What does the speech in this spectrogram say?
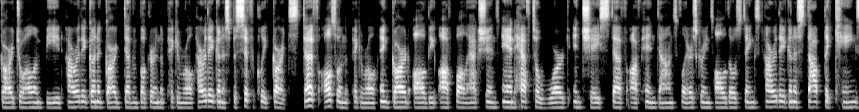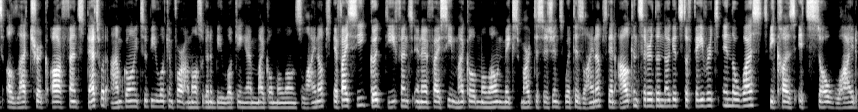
guard Joel Embiid? How are they going to guard Devin Booker in the pick and roll? How are they going to specifically guard Steph also in the pick and roll and guard all the off-ball actions and have to work work and chase Steph off pin downs, flare screens, all those things. How are they going to stop the Kings' electric offense? That's what I'm going to be looking for. I'm also going to be looking at Michael Malone's lineups. If I see good defense and if I see Michael Malone make smart decisions with his lineups, then I'll consider the Nuggets the favorites in the West because it's so wide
